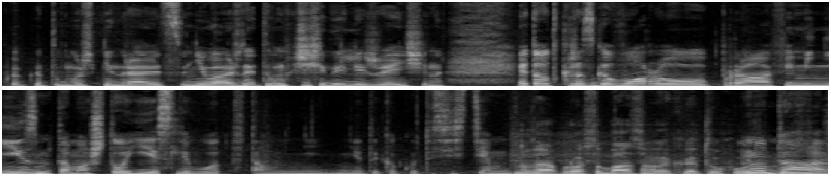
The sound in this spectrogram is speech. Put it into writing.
как это может не нравиться? Неважно, это мужчина или женщина. Это вот к разговору про феминизм, там, а что если вот там нет какой-то системы. Ну да, просто базовая какая-то ухоженность. Ну да,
